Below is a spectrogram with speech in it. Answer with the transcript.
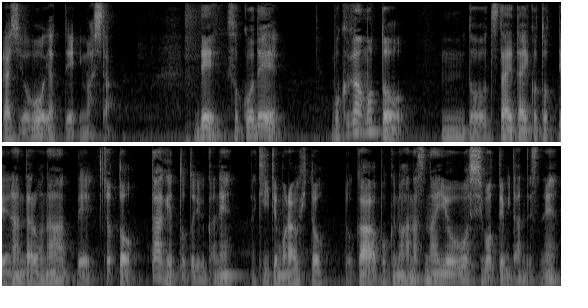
ラジオをやっていました。で、そこで僕がもっとうんと伝えたいことってなんだろうなってちょっとターゲットというかね聞いてもらう人とか僕の話す内容を絞ってみたんですね、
